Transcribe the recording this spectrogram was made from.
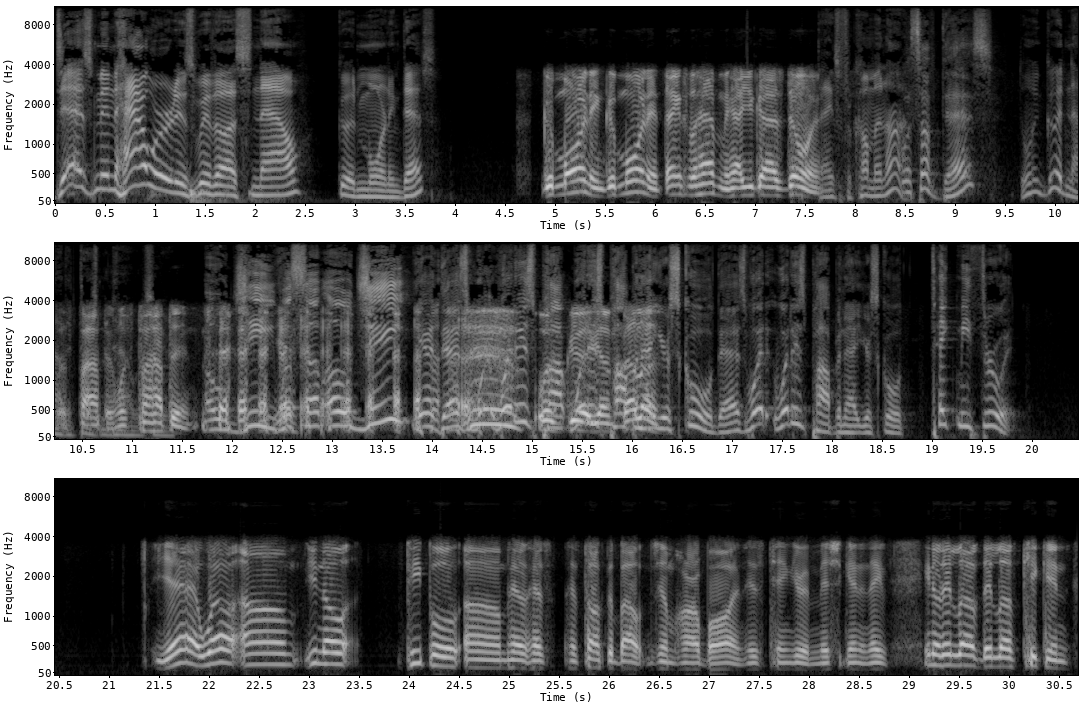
Desmond Howard is with us now. Good morning, Des. Good morning. Good morning. Thanks for having me. How you guys doing? Thanks for coming on. What's up, Des? Doing good now. What's popping? What's Howard's here. popping? OG, what's up, OG? Yeah, Des. What, what is What's pop? good, what is popping fella? at your school, Des? What What is popping at your school? Take me through it. Yeah, well, um, you know, people um, have, have have talked about Jim Harbaugh and his tenure in Michigan, and they, you know, they love they love kicking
